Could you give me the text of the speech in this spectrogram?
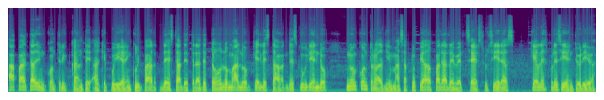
a falta de un contrincante al que pudiera inculpar de estar detrás de todo lo malo que le estaban descubriendo, no encontró a alguien más apropiado para reverser sus iras que el expresidente Uribe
